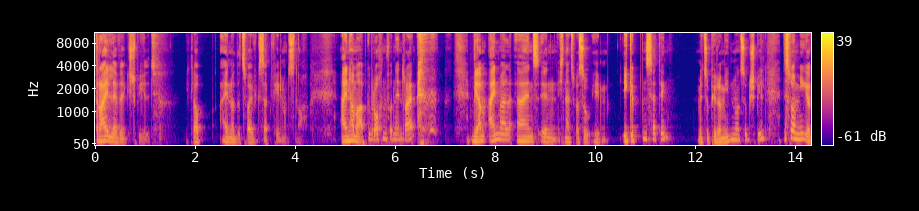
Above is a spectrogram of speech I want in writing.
drei Level gespielt. Ich glaube, ein oder zwei, wie gesagt, fehlen uns noch. Einen haben wir abgebrochen von den drei. Wir haben einmal eins in, ich nenne es mal so eben Ägypten-Setting mit so Pyramiden und so gespielt. Das war mega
